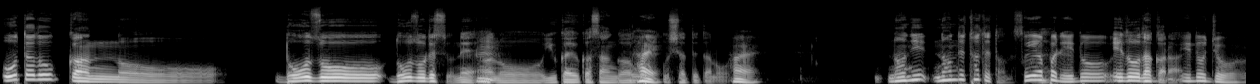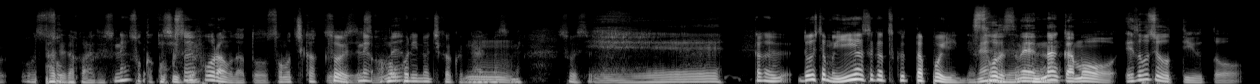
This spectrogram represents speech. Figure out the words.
太田道館の銅像、銅像ですよね。うんあの、ゆかゆかさんがお,、はいっしゃってたの。はい。何、なんで建てたんですか、ね、やっぱり江戸江戸だから江戸城を建てたからですね。そっか、国際フォーラムだとその近くそうですね。もん堀の近くにありますね。うんそうです。へえだからどうしても家康が作ったっぽいんでね。そうですね、んなんかもう江戸城っていうと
